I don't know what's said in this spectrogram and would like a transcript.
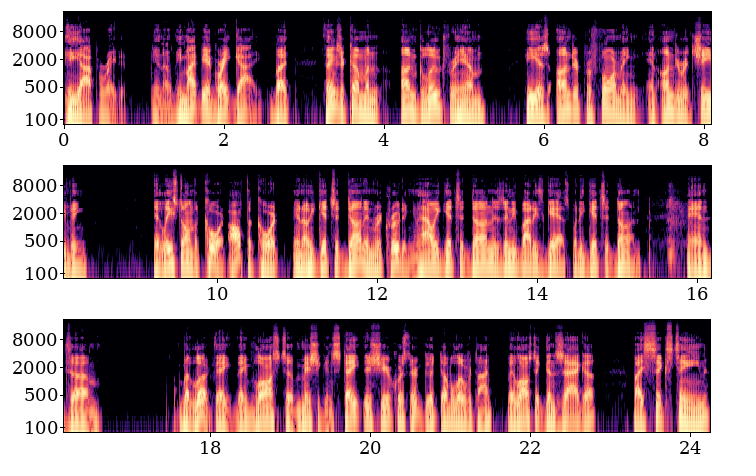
he operated. You know, he might be a great guy, but things are coming unglued for him. He is underperforming and underachieving, at least on the court. Off the court, you know, he gets it done in recruiting, and how he gets it done is anybody's guess, but he gets it done. And um, but look, they they've lost to Michigan State this year. Of course, they're good, double overtime. They lost at Gonzaga by 16.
